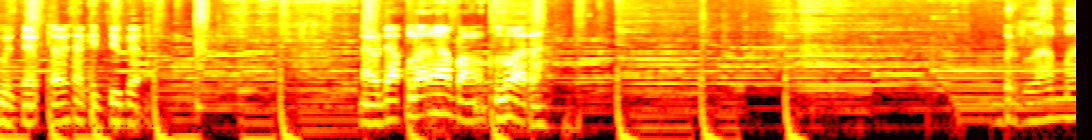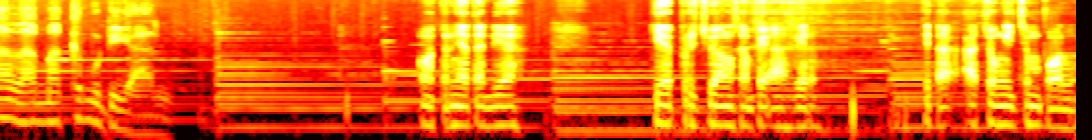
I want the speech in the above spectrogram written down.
Udah tapi sakit juga. Nah udah keluar nggak bang keluar berlama-lama kemudian. Oh ternyata dia dia berjuang sampai akhir. Kita acungi jempol.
